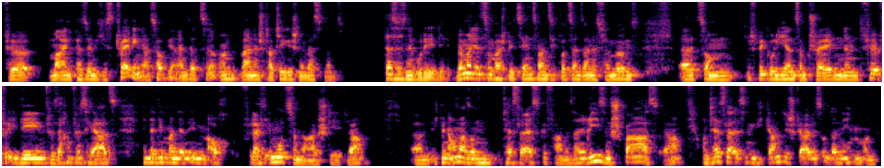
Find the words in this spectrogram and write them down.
für mein persönliches Trading als Hobby einsetze und meine strategischen Investments. Das ist eine gute Idee. Wenn man jetzt zum Beispiel 10, 20 Prozent seines Vermögens äh, zum Spekulieren, zum Traden nimmt, für, für Ideen, für Sachen fürs Herz, hinter dem man dann eben auch vielleicht emotional steht, ja. Ähm, ich bin auch mal so ein Tesla S gefahren. Das ist ein Riesenspaß, ja. Und Tesla ist ein gigantisch geiles Unternehmen und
